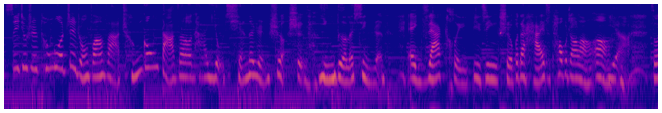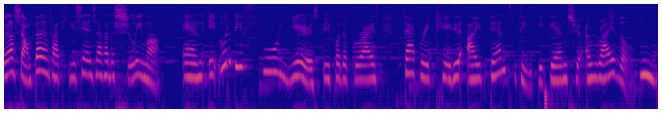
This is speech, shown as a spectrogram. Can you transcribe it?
所以就是通过这种方法，成功打造了她有钱的人设，是的，赢得了信任。Exactly，毕竟舍不得孩子套不着狼啊。Yeah，总要想办法体现一下她的实力嘛。 And it would be four years before the bride's fabricated identity began to unravel. 嗯。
